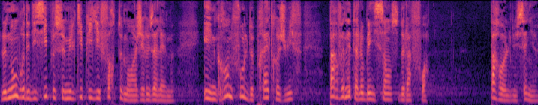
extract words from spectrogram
le nombre des disciples se multipliait fortement à Jérusalem, et une grande foule de prêtres juifs parvenait à l'obéissance de la foi. Parole du Seigneur.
